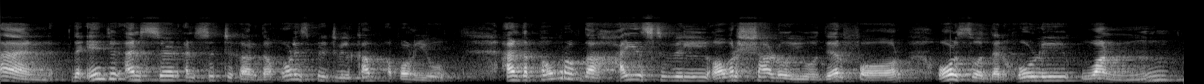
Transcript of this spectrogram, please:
And the angel answered and said to her, The Holy Spirit will come upon you and the power of the highest will overshadow you. Therefore, also that Holy One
